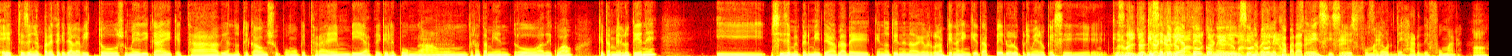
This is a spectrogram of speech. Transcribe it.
Este señor parece que ya le ha visto su médica y que está diagnosticado, supongo que estará en vías de que le pongan un tratamiento adecuado, que también lo tiene y si se me permite habla de que no tiene nada que ver con las piernas inquietas, pero lo primero que se que se, debe hacer con el síndrome del escaparate es si se es fumador dejar de fumar. Ah.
